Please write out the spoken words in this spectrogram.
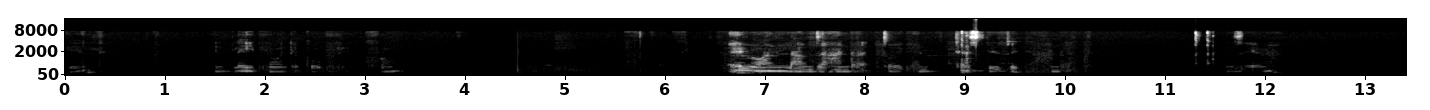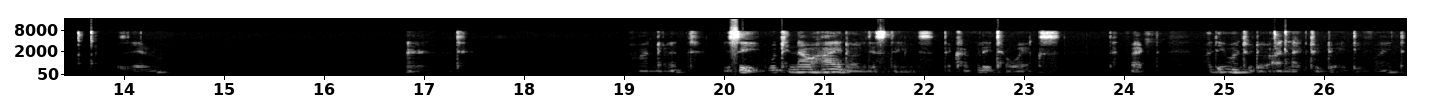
Field and play it on the Google Chrome. Everyone loves a hundred so you can test this with a hundred. Zero. Zero 100 you see we can now hide all these things. The calculator works. Perfect what do you want to do? I'd like to do a divide.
